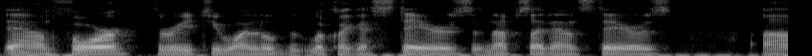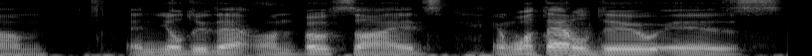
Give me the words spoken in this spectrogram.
down. Four, three, two, one. It'll look like a stairs, an upside down stairs. Um, and you'll do that on both sides. And what that'll do is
